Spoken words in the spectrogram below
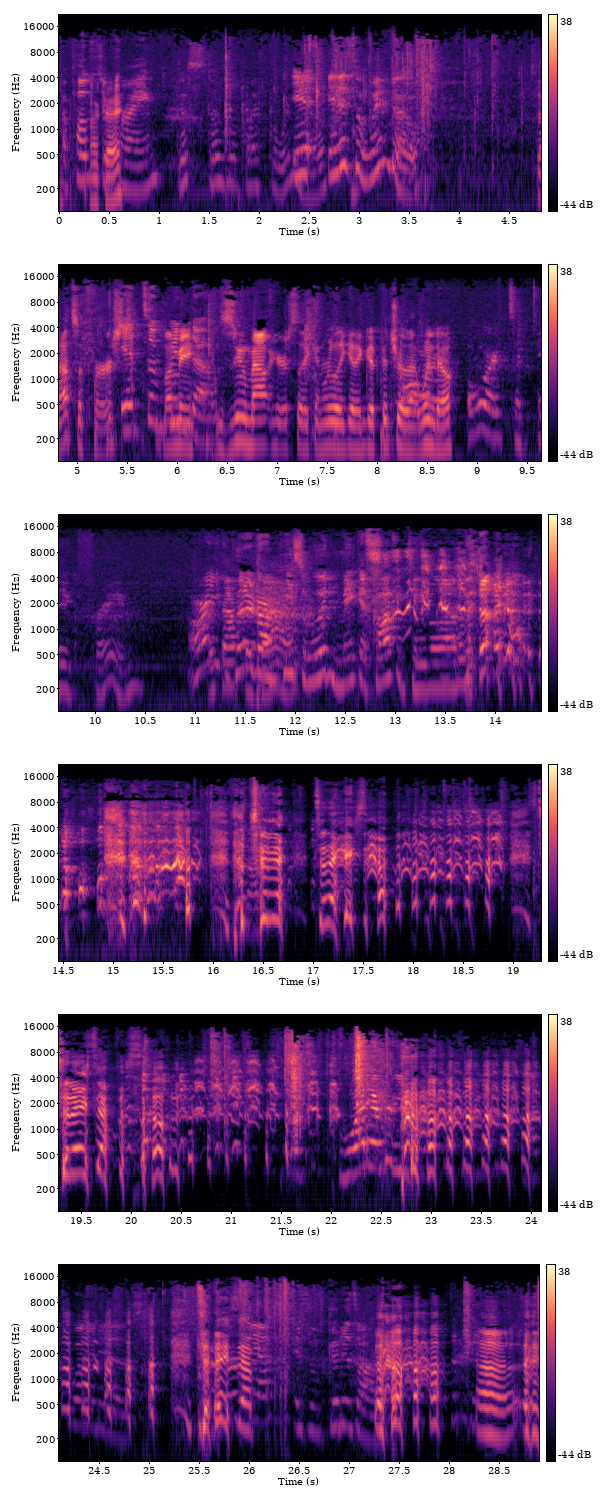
A poster Okay. frame. This does look like the window. It is a window. That's a first. It's a Let window. me zoom out here so they can really get a good picture of that window. Or it's a big frame. Or you can put it on a piece of wood and make a coffee table out of it. I don't know. Today, today's today's episode. Whatever you that's what it Today's Your ep- guess is as good as ours. uh,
